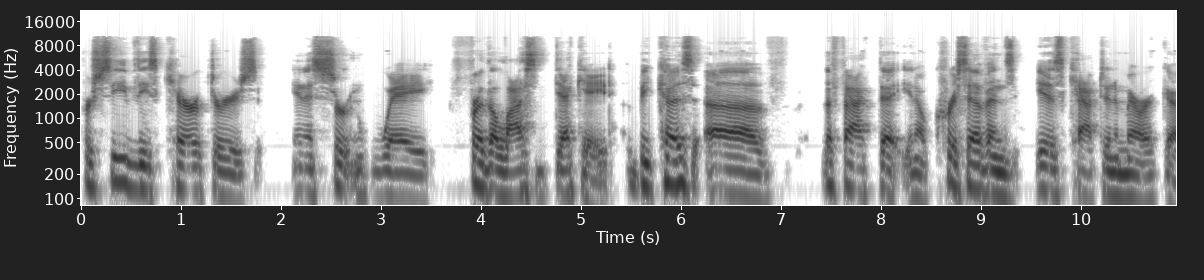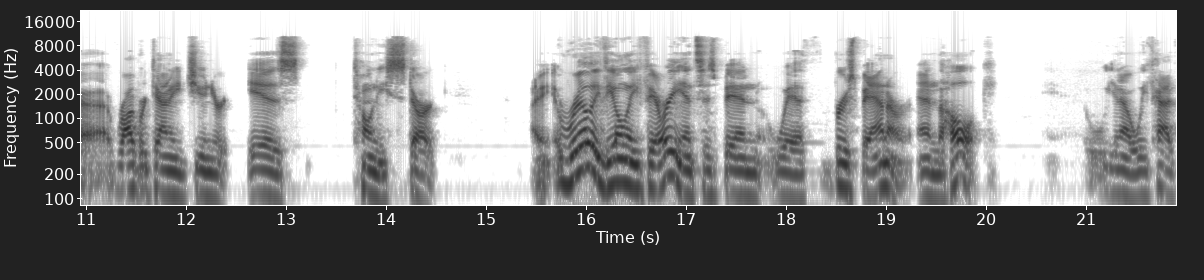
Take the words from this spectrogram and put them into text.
perceive these characters in a certain way for the last decade because of the fact that, you know, Chris Evans is Captain America, Robert Downey Jr. is Tony Stark. I really, the only variance has been with Bruce Banner and the Hulk. You know, we've had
